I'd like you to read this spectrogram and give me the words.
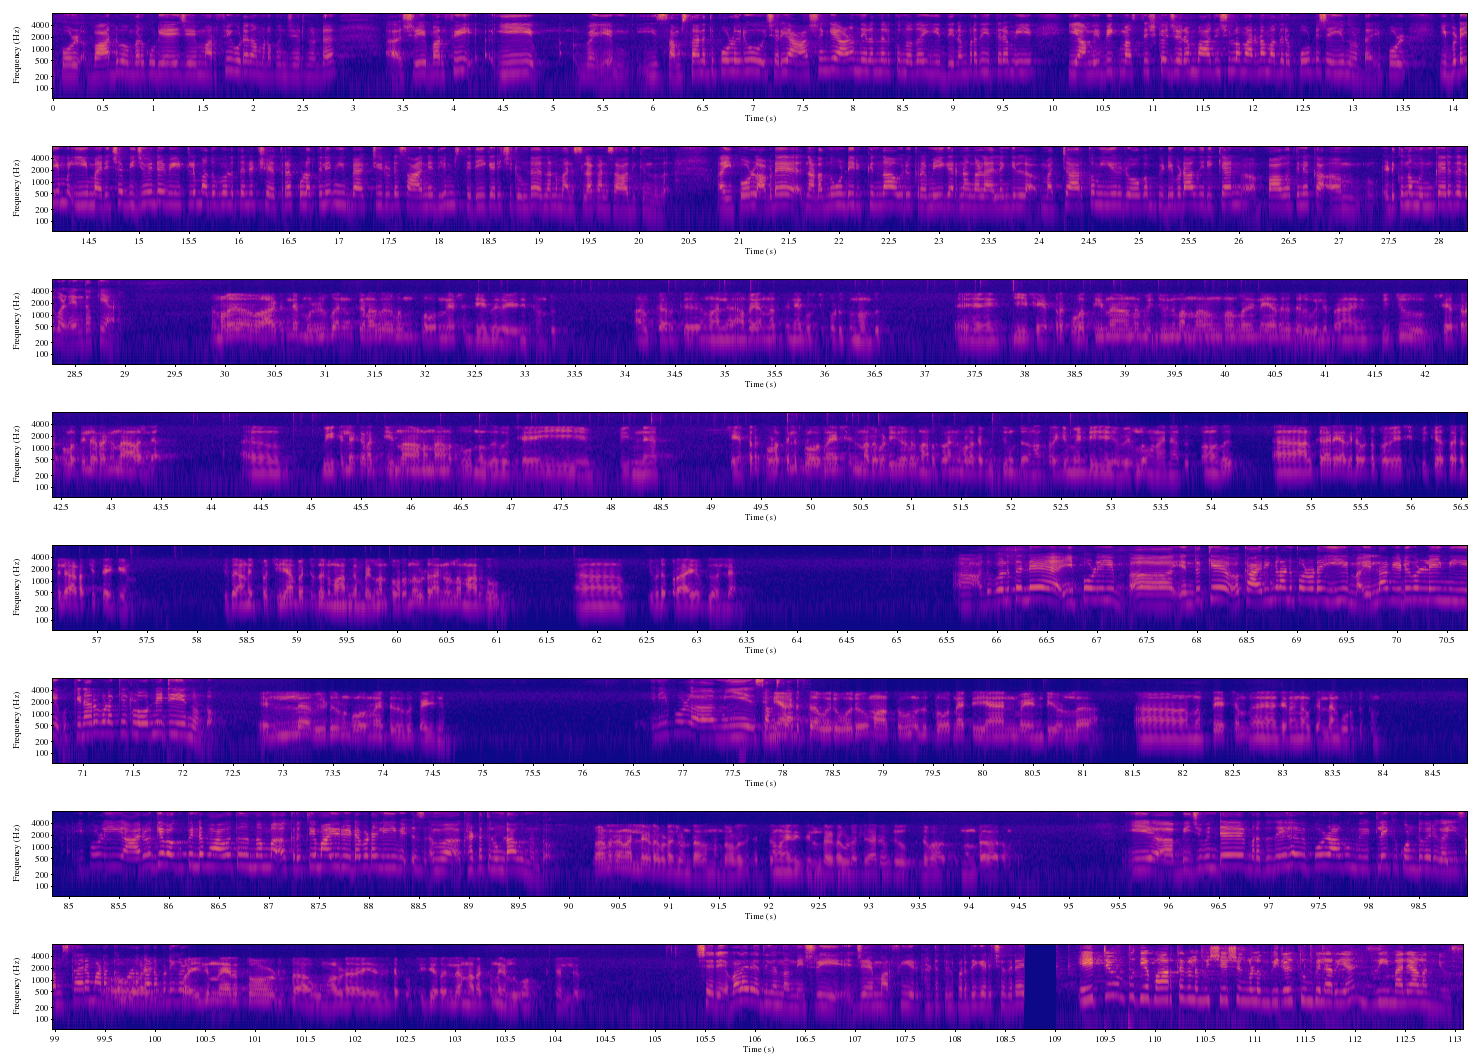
ഇപ്പോൾ ward member കൂടിയായ J Murphy കൂടെ നമ്മോടൊപ്പം ചേരുന്നുണ്ട്. ശ്രീ മർഫി ഈ ഈ സംസ്ഥാനത്ത് ഇപ്പോൾ ഒരു ചെറിയ ആശങ്കയാണ് നിലനിൽക്കുന്നത്. ഈ ദിനംപ്രതി ഇത്തരം ഈ ഈ അമീബിക് മസ്തിഷ്ക ജ്വരം ബാധിച്ചുള്ള മരണം അത് റിപ്പോർട്ട് ചെയ്യുന്നുണ്ട്. ഇപ്പോൾ ഇവിടെയും ഈ മരിച്ച ബിജുവിന്റെ വീട്ടിലും അതുപോലെ തന്നെ ക്ഷേത്രക്കുളത്തിലും ഈ ബാക്ടീരിയയുടെ സാന്നിധ്യം സ്ഥിരീകരിച്ചിട്ടുണ്ട് എന്നാണ് മനസ്സിലാക്കാൻ സാധിക്കുന്നത്. ഇപ്പോൾ അവിടെ നടന്നുകൊണ്ടിരിക്കുന്ന ഒരു ക്രമീകരണങ്ങൾ അല്ലെങ്കിൽ മറ്റാർക്കും ഈ ഒരു രോഗം പിടിപെടാതിരിക്കാൻ പാകത്തിന് എടുക്കുന്ന മുൻകരുതലുകൾ എന്തൊക്കെയാണ്? നമ്മൾ വാർഡിന്റെ മുഴുവൻ കിണറുകളും ക്ലോറിനേഷൻ ചെയ്ത് കഴിഞ്ഞിട്ടുണ്ട്. ആൾക്കാർക്ക് നല്ല അവയർനെസ്സിനെ കുറിച്ച് കൊടുക്കുന്നുണ്ട്. ഈ ക്ഷേത്രക്കുളത്തിൽ നിന്നാണ് ബിജുവിന് വന്നതെന്നുള്ളതിന് യാതൊരു തെളിവില്ല. ബിജു ക്ഷേത്രക്കുളത്തിൽ ഇറങ്ങുന്ന ആളല്ല. വീട്ടിലെ കണക്ട് ചെയ്യുന്നതാണെന്നാണ് തോന്നുന്നത്. പക്ഷേ ഈ പിന്നെ ക്ഷേത്രക്കുളത്തിൽ ക്ലോറിനേഷൻ നടപടികൾ നടത്താൻ വളരെ ബുദ്ധിമുട്ടാണ്. അത്രയ്ക്കും വേണ്ടി വെള്ളമാണ് അതിനകത്ത്. ഇപ്പം അത് ആൾക്കാരെ അതിലോട്ട് പ്രവേശിപ്പിക്കാത്ത തരത്തിൽ അടച്ചിട്ടേക്കാണ്. ഇതാണ് ഇപ്പൊ ചെയ്യാൻ പറ്റുന്ന ഒരു മാർഗം. വെള്ളം തുറന്നു വിടാനുള്ള മാർഗവും ഇവിടെ പ്രായോഗികമല്ല അതുപോലെ തന്നെ ഇപ്പോൾ ഈ എന്തൊക്കെ കാര്യങ്ങളാണ് ഇപ്പോൾ അവിടെ ഈ എല്ലാ വീടുകളിലെയും ഈ കിണറുകളൊക്കെ ക്ലോറിനേറ്റ് ചെയ്യുന്നുണ്ടോ? എല്ലാ വീടുകളും ക്ലോറിനേറ്റ് ചെയ്ത് കഴിഞ്ഞു. ഇനിയിപ്പോൾ ഈ അടുത്ത ഒരു ഓരോ മാസവും ഇത് ക്ലോറിനേറ്റ് ചെയ്യാൻ വേണ്ടിയുള്ള നിർദ്ദേശം ജനങ്ങൾക്കെല്ലാം കൊടുത്തിട്ടുണ്ട്. ഇപ്പോൾ ഈ ആരോഗ്യ വകുപ്പിന്റെ ഭാഗത്തു നിന്നും കൃത്യമായ ഒരു ഇടപെടൽ ഈ ഘട്ടത്തിൽ ഉണ്ടാകുന്നുണ്ടോ? വളരെ നല്ല ഇടപെടൽ ഉണ്ടാകുന്നുണ്ട്. വളരെ ശക്തമായ രീതിയിലുള്ള ഇടപെടൽ ആരോഗ്യവകുപ്പിന്റെ ഭാഗത്തു നിന്നുണ്ടാകാറുണ്ട് ഈ ബിജുവിന്റെ മൃതദേഹം ഇപ്പോഴാകും വീട്ടിലേക്ക് കൊണ്ടുവരിക. ഈ സംസ്കാരം അടക്കമുള്ള നടപടികൾ വൈകുന്നേരത്തോടാകും അവിടെ ഇതിന്റെ പ്രൊസീജിയർ എല്ലാം നടക്കുന്നേ ഉള്ളൂ ഹോസ്പിറ്റലിൽ ശരി. വളരെയധികം നന്ദി. ശ്രീ ജെ മർഫി ഈ ഒരു ഘട്ടത്തിൽ പ്രതികരിച്ചതിന് ഏറ്റവും പുതിയ വാർത്തകളും വിശേഷങ്ങളും വിരൽ തുമ്പിലറിയാൻ സി മലയാളം ന്യൂസ്.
